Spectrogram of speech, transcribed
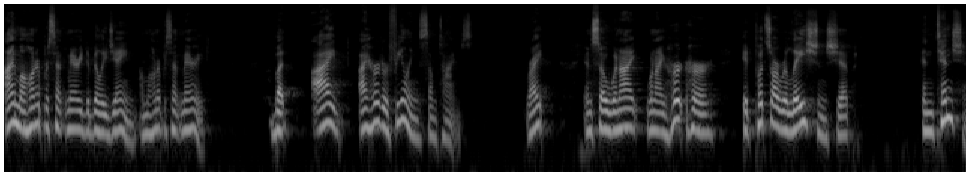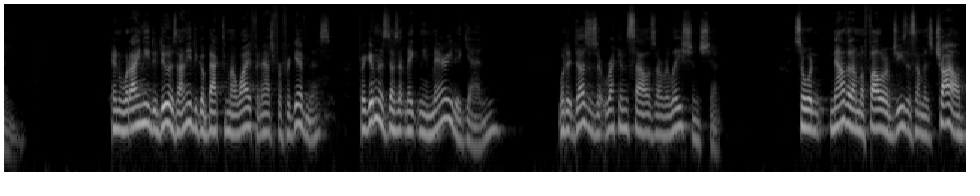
I'm 100% married to Billy Jane, I'm 100% married. But I, I hurt her feelings sometimes, right? And so when I, when I hurt her, it puts our relationship in tension. And what I need to do is I need to go back to my wife and ask for forgiveness. Forgiveness doesn't make me married again. What it does is it reconciles our relationship. So when, now that I'm a follower of Jesus, I'm his child,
